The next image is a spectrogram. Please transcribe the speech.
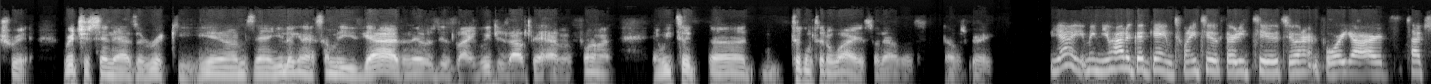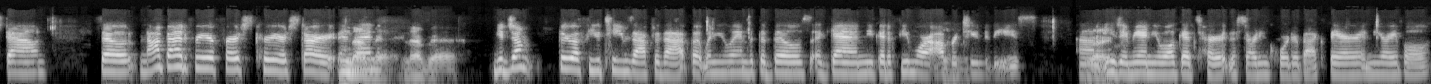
Trent Richardson as a rookie. You know what I'm saying? You're looking at some of these guys, and it was just like we just out there having fun, and we took uh took them to the wire. So that was that was great. Yeah, I mean, you had a good game 22 of 32, 204 yards, touchdown. So not bad for your first career start. And not then bad, not bad. You jump through a few teams after that, but when you land with the Bills again, you get a few more mm-hmm. opportunities. Mm-hmm. Um, right. EJ Manuel gets hurt, the starting quarterback there, and you're able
